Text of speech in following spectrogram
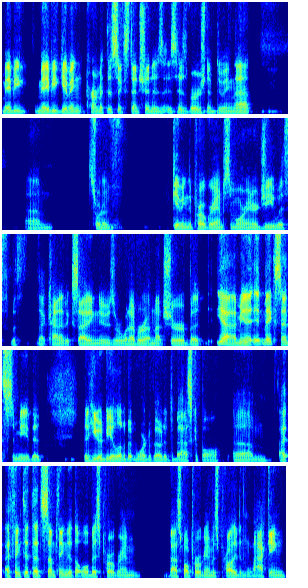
maybe maybe giving Kermit this extension is is his version of doing that. Um, sort of giving the program some more energy with with that kind of exciting news or whatever. I'm not sure, but yeah, I mean, it, it makes sense to me that that he would be a little bit more devoted to basketball. Um, I, I think that that's something that the Ole Miss program basketball program has probably been lacking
